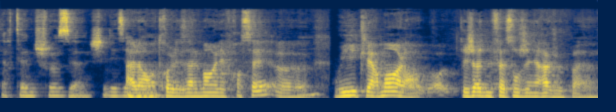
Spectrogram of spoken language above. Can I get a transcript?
certaines choses euh, chez les Allemands Alors entre les Allemands et les Français, euh, mhm. oui clairement. Alors déjà d'une façon générale, je veux pas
